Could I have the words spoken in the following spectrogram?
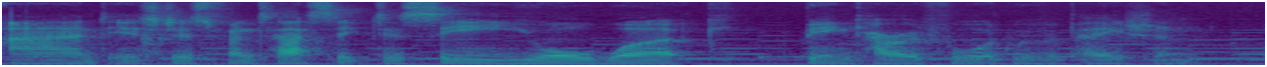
and it's just fantastic to see your work being carried forward with a patient.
